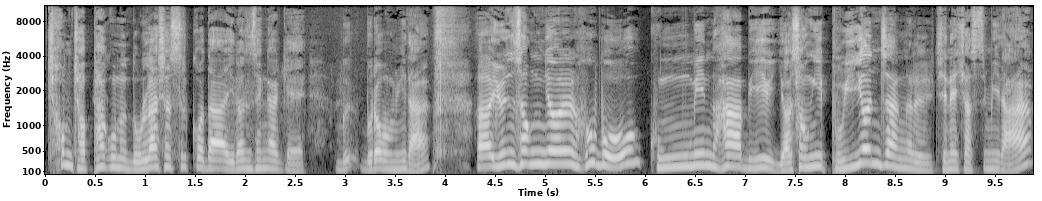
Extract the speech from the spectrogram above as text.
처음 접하고는 놀라셨을 거다 이런 생각에 물어봅니다. 아, 윤석열 후보 국민화합위 여성위 부위원장을 지내셨습니다.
